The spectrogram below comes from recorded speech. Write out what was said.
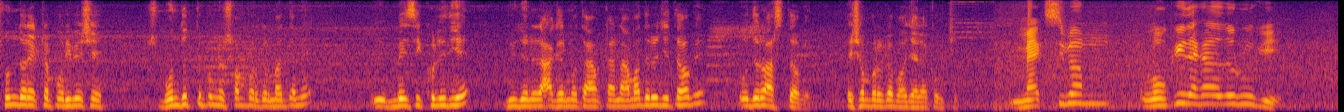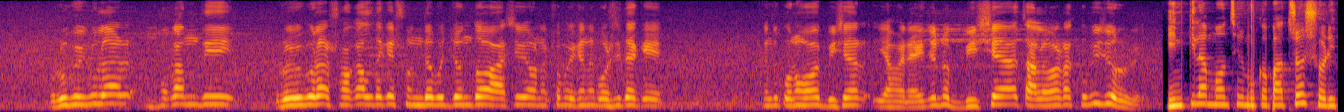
সুন্দর একটা পরিবেশে বন্ধুত্বপূর্ণ সম্পর্কের মাধ্যমে মেসি খুলে দিয়ে দুজনের আগের মতো কারণ আমাদেরও যেতে হবে, ওদেরও আসতে হবে। এই সম্পর্কটা বজায় রাখা উচিত। ম্যাক্সিমাম লোকই দেখা যাচ্ছে রুগী। রুগীগুলার ভোগান্তি, রুগীগুলার সকাল থেকে সন্ধ্যা পর্যন্ত আসে, অনেক সময় এখানে বসে থাকে। কিন্তু কোনোভাবে বিষার ইয়া হয় না। এই জন্য বিষা চালু হওয়াটা খুবই জরুরি। ইনকিলাব মঞ্চের মুখপাত্র শরীফ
